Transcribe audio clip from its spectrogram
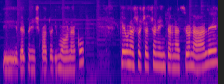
di, del Principato di Monaco, che è un'associazione internazionale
